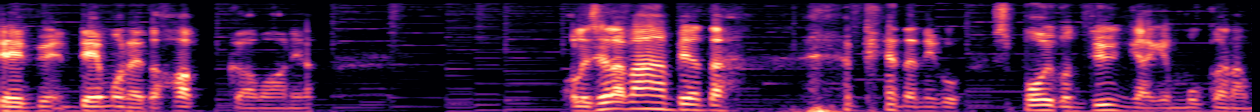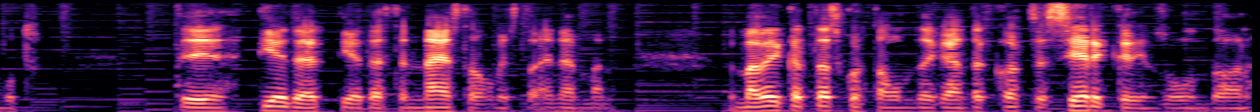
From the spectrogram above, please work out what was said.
de- demoneita hakkaamaan. Ja oli siellä vähän pientä pientä niinku spoikon tynkääkin mukana, mutta te tietäjät tietää sitten näistä hommista enemmän. Mä veikkaan, että tässä kohtaa mun pitää kääntää katse Serkerin suuntaan.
